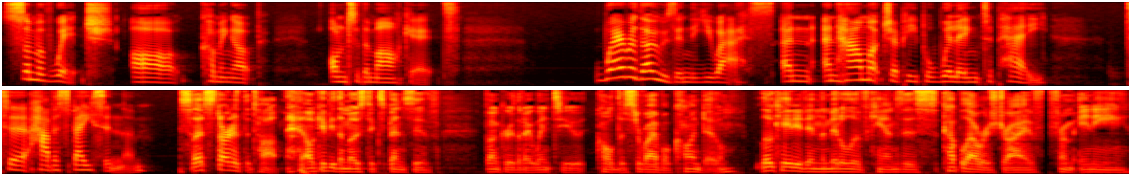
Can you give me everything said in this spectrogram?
some of which are coming up onto the market. Where are those in the US? And, and how much are people willing to pay to have a space in them? So let's start at the top. I'll give you the most expensive bunker that I went to called the Survival Condo. Located in the middle of Kansas, a couple hours drive from any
